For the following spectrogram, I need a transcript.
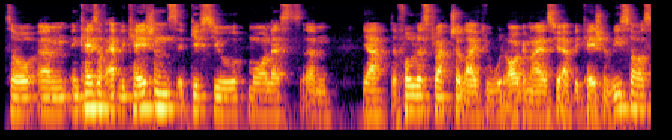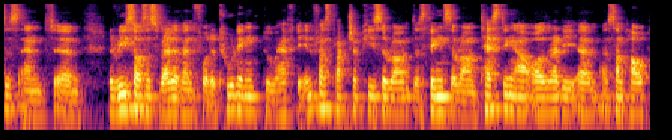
So um, in case of applications, it gives you more or less um, yeah, the folder structure, like you would organize your application resources and um, the resources relevant for the tooling to have the infrastructure piece around the things around testing are already um, somehow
